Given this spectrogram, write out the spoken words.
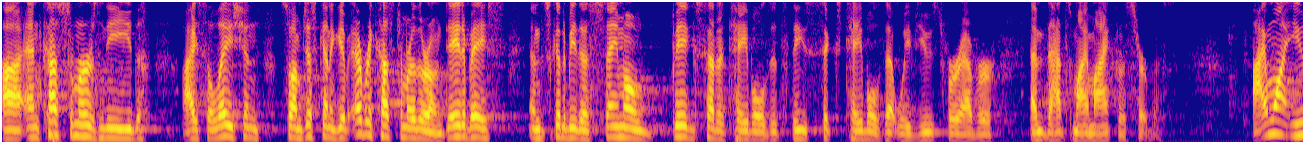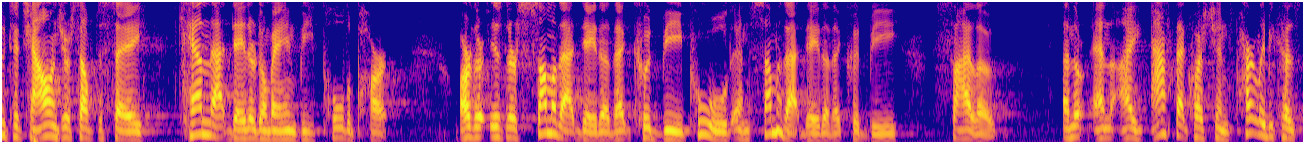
Uh, and customers need isolation. So I'm just going to give every customer their own database, and it's going to be the same old big set of tables. It's these six tables that we've used forever, and that's my microservice. I want you to challenge yourself to say, can that data domain be pulled apart? Are there, is there some of that data that could be pooled and some of that data that could be siloed? And, the, and I ask that question partly because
